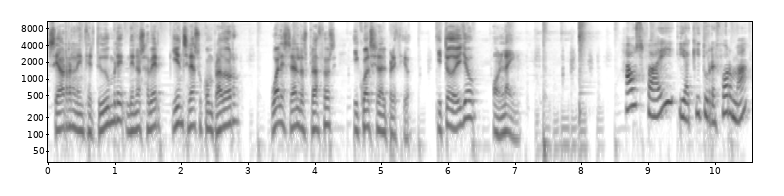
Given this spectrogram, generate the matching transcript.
se ahorran la incertidumbre de no saber quién será su comprador, cuáles serán los plazos y cuál será el precio. Y todo ello online. Housefy y Aquí tu Reforma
